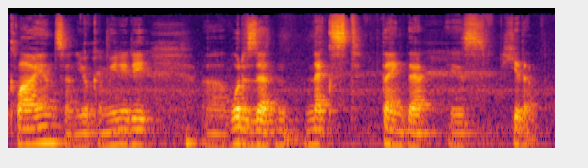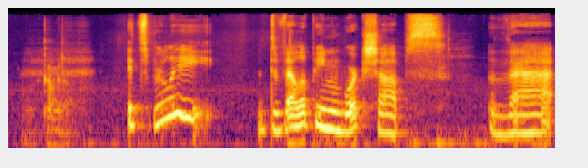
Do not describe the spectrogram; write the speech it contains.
clients and your community? Uh, what is that next thing that is hidden coming up? It's really developing workshops that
